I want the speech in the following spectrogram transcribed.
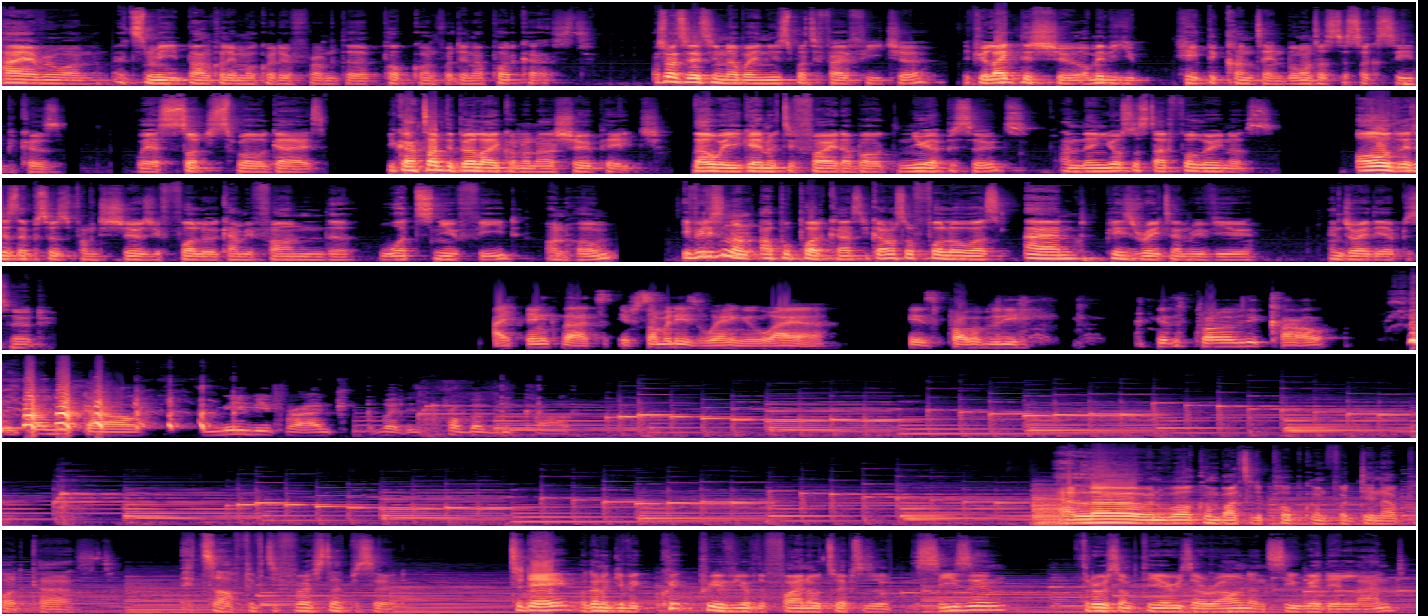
Hi everyone, it's me, Bankole Mokwede from the Popcorn for Dinner podcast. I just want to let you know about a new Spotify feature. If you like this show, or maybe you hate the content but want us to succeed because we're such swell guys, you can tap the bell icon on our show page. That way you get notified about new episodes, and then you also start following us. All the latest episodes from the shows you follow can be found in the What's New feed on home. If you listen on Apple Podcasts, you can also follow us and please rate and review. Enjoy the episode. I think that if somebody is wearing a wire, it's probably it's probably Carl. It's probably Carl, maybe Frank, but it's probably Carl. Hello and welcome back to the Popcorn for Dinner podcast. It's our 51st episode. Today, we're going to give a quick preview of the final two episodes of the season, throw some theories around and see where they land.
